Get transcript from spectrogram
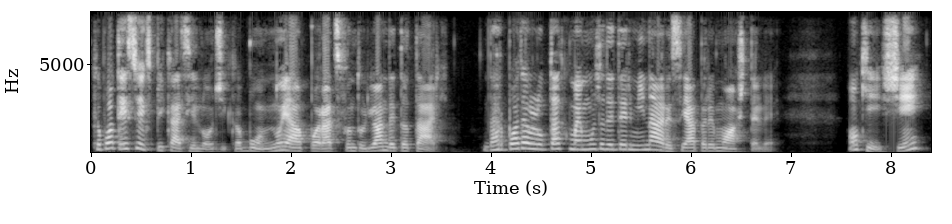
Că poate este o explicație logică. Bun, nu i-a apărat Sfântul Ioan de tătari, dar poate au luptat cu mai multă determinare să-i apere moaștele. Ok, și?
